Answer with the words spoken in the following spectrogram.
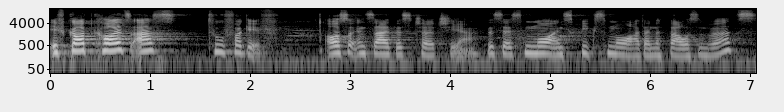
If God calls us to forgive, also inside this church here, this says more and speaks more than a thousand words.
